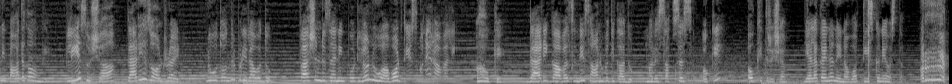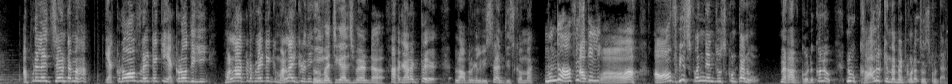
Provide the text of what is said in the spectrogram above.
ఎలా ఉందనని బాధగా ఉంది. Please Usha daddy is all right. నువ్వు తొందరపడి రావద్దు. ఫ్యాషన్ డిజైనింగ్ పోటీలో నువ్వు అవార్డు తీసుకునే రావాలి. ఓకే. డాడీ కావాల్సింది సానుభూతి కాదు మన సక్సెస్ ఓకే? ఓకే త్రిష ఎలాగైనా నేను అవార్డు తీసుకునే వస్తా. అర్రే! అప్పుడే లేచేమంటమ్మా ఎక్కడో ఫ్లైట్ ఎక్కి ఎక్కడో దిగి మళ్ళా అక్కడ ఫ్లైట్ ఎక్కి మళ్ళా ఇక్కడ టూ దిగి మచ్ కలిసిపోయి ఉంటావు. కరెక్ట్. లోపలికి వెళ్ళి విశ్రాంతి తీసుకోమ్మా. ముందు ఆఫీస్కి వెళ్ళి అబ్బా! ఆఫీస్ పని నేను చూసుకుంటాను. నా కొడుకులు నువ్వు కాలు కింద పెట్టకుండా చూసుకుంటారు.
